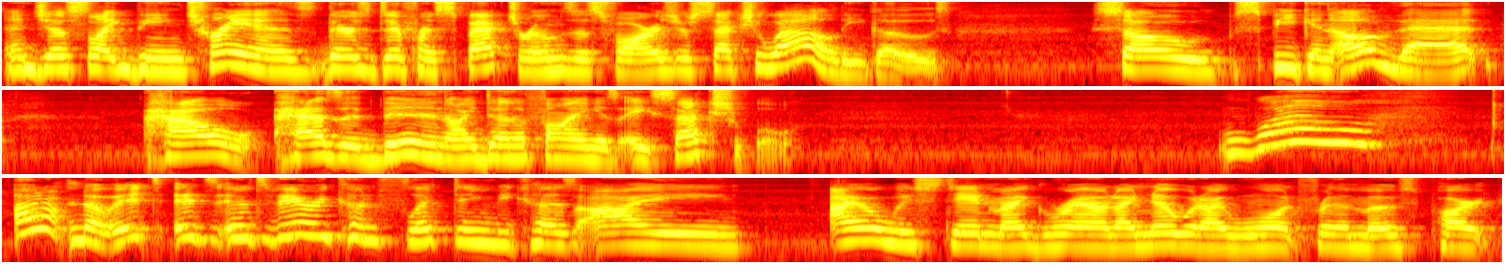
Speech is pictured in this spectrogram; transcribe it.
And just like being trans, there's different spectrums as far as your sexuality goes. So, speaking of that, how has it been identifying as asexual? Well, I don't know. It's it's it's very conflicting because I I always stand my ground. I know what I want for the most part.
